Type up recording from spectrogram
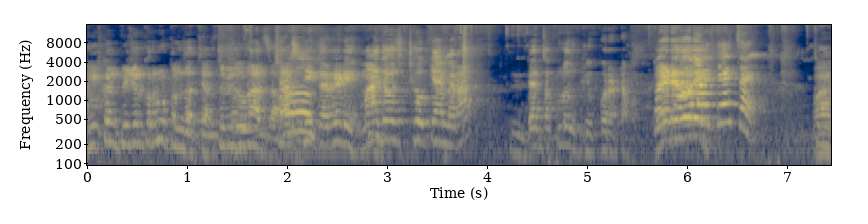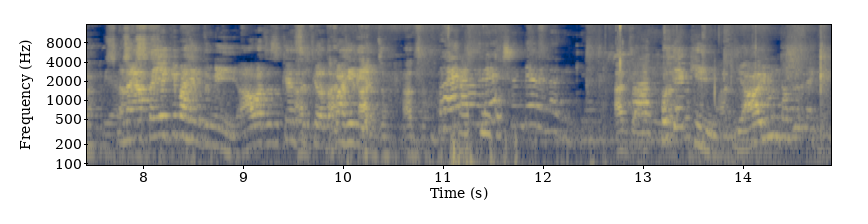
ही कन्फ्युजन करून उठून जाते आणि तुम्ही दोघं आज जा. ठीक आहे रेडी माझ्यावर ठेव कॅमेरा त्यांचा क्लोज घेऊ परत टाकू रेडी पण रेडी आहे. नाही आता ये की बाहेर तुम्ही? आवाजाचं कॅन्सल केला बाहेर या. बाहेर मला reaction द्यावी लागेल की. होते की? या येऊन थांबले नाही की.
